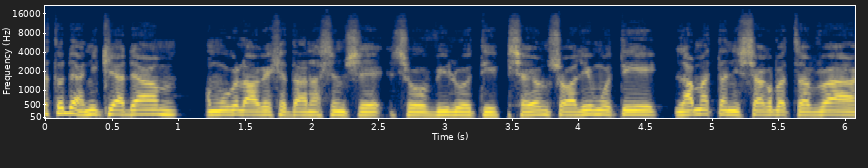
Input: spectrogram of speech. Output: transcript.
אתה יודע אני כאדם אמור להעריך את האנשים ש, שהובילו אותי שהיום שואלים אותי למה אתה נשאר בצבא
